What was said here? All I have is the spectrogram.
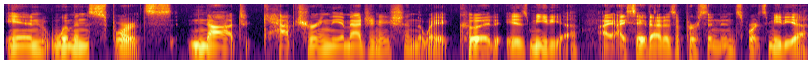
in women's sports not capturing the imagination the way it could is media. I, I say that as a person in sports media,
